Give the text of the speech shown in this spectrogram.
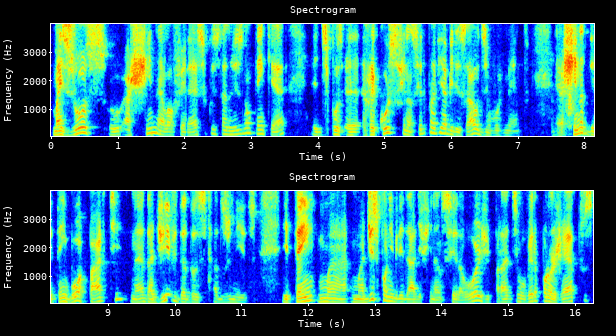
mas os, a China ela oferece o que os Estados Unidos não têm, que é eh, eh, recurso financeiro para viabilizar o desenvolvimento. A China detém boa parte né, da dívida dos Estados Unidos e tem uma, uma disponibilidade financeira hoje para desenvolver projetos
